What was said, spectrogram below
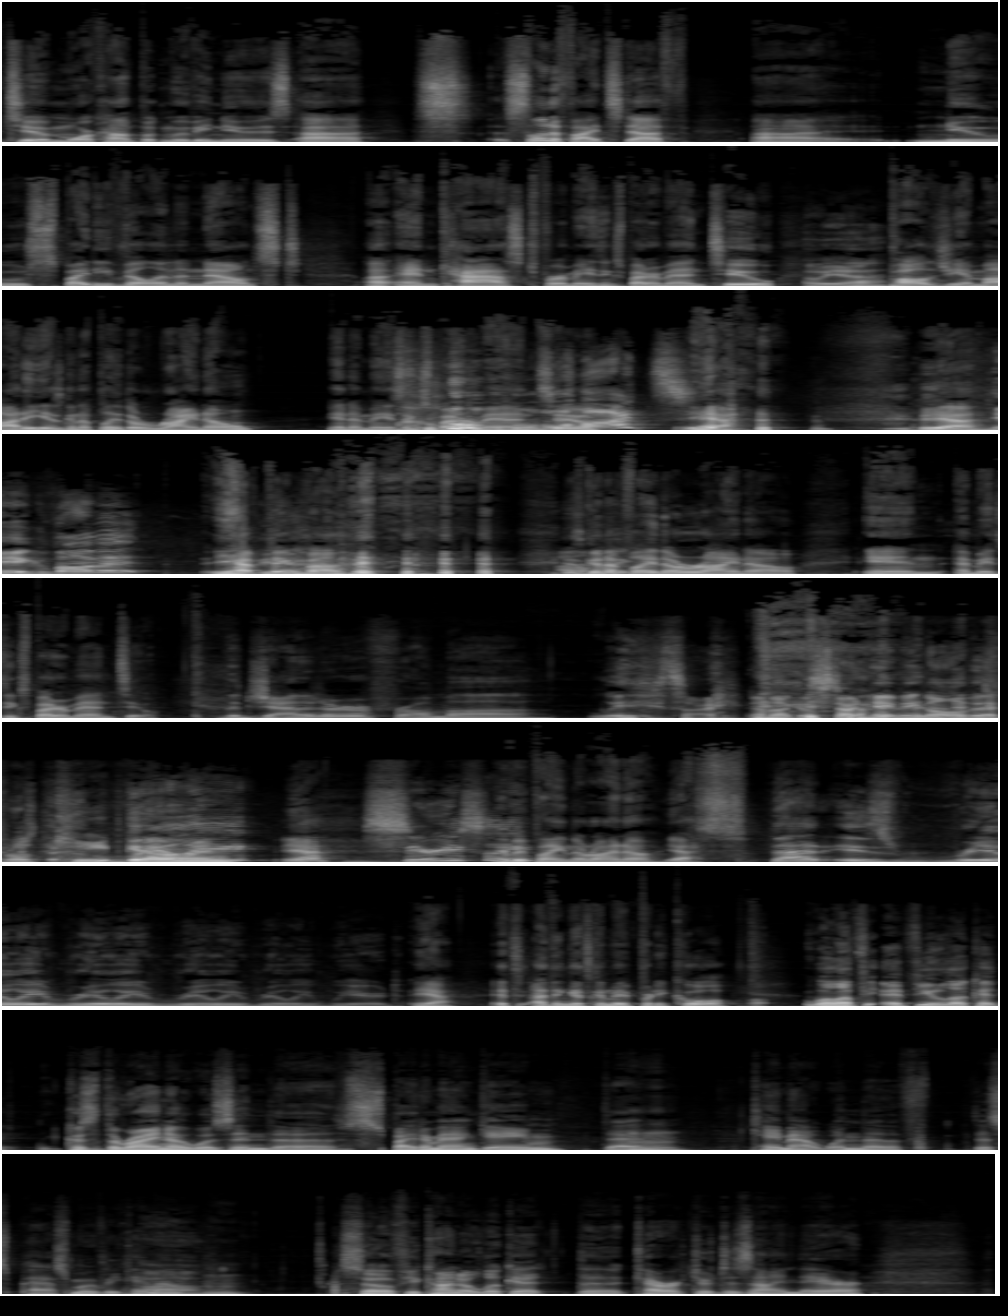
to more comic book movie news, uh, s- solidified stuff. Uh, new Spidey villain announced uh, and cast for Amazing Spider-Man 2. Oh yeah. Paul Giamatti is going to play the Rhino in Amazing Spider-Man 2. what? Yeah, yeah, Pig vomit? yeah. Pig vomit is Oh going to play the Rhino in Amazing Spider-Man 2. The janitor from uh Lady sorry. I'm not gonna start naming all of his roles. Keep Really? going. Yeah, Seriously? he'll be playing the Rhino. Yes. that is really, really, really, really weird. Yeah, it's. I think it's gonna be pretty cool. Well, if if you look at because the Rhino was in the Spider-Man game that Mm-hmm. came out when the this past movie came Uh-huh. out. So if you kind of look at the character design there,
